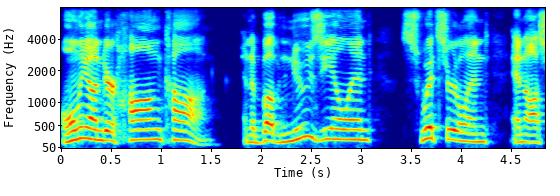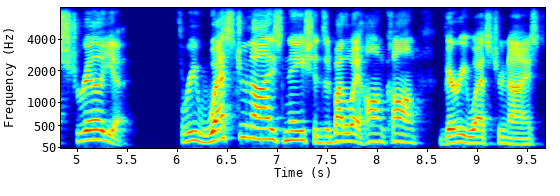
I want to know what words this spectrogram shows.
Only under Hong Kong and above New Zealand, Switzerland, and Australia. Three westernized nations. And by the way, Hong Kong, very westernized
